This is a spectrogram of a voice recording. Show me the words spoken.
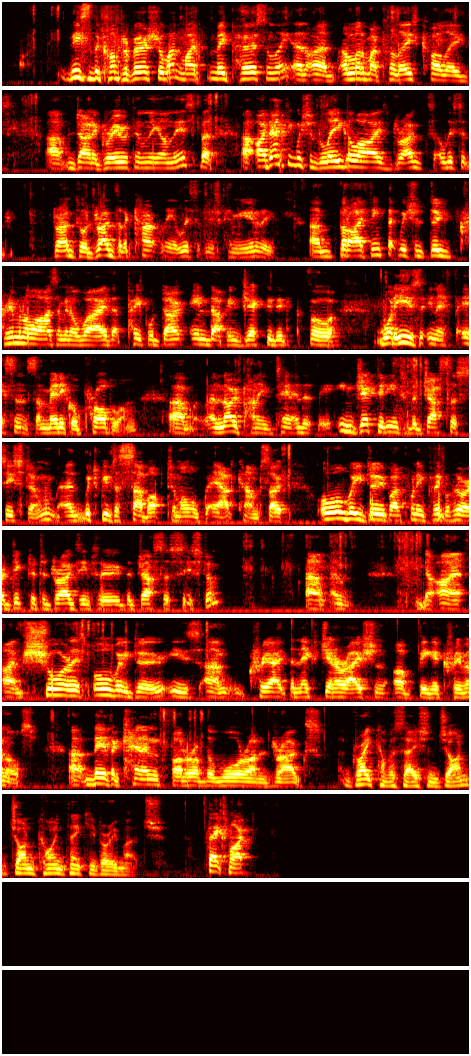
this is the controversial one. My, me personally, and I, a lot of my police colleagues uh, don't agree with me on this, but uh, I don't think we should legalise drugs, illicit drugs or drugs that are currently illicit in this community. Um, but I think that we should do criminalise them in a way that people don't end up injected it for what is, in essence, a medical problem, um, and no pun intended, injected into the justice system, uh, which gives a suboptimal outcome. So all we do by putting people who are addicted to drugs into the justice system, um, and you know, I, am sure this, all we do is um, create the next generation of bigger criminals. Uh, they're the cannon fodder of the war on drugs. Great conversation, John. John Coyne, thank you very much. Thanks, Mike.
